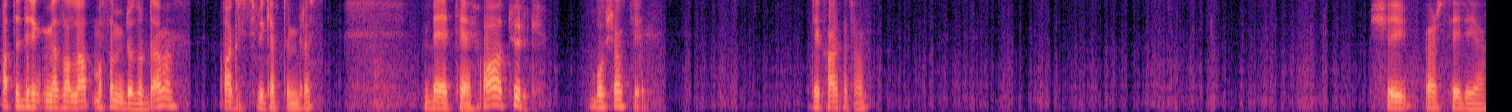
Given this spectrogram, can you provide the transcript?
Hatta direkt mezarlığa atmasam bile olurdu ama agresiflik yaptım biraz. BT. Aa Türk. Boş şans diyelim. Direkt atalım. Şey verseydi ya.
